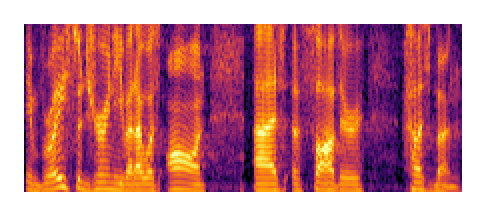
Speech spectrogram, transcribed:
embraced the journey that I was on as a father husband.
